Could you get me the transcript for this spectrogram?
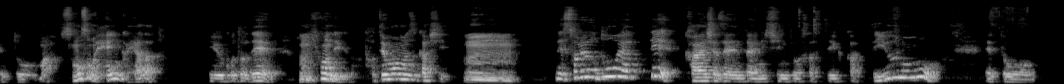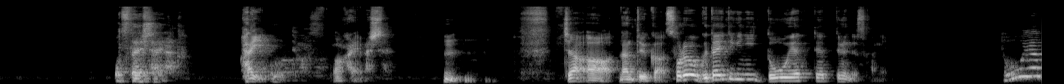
えっと、まあ、そもそも変化嫌だということで、うん巻き込んでいくのがとても難しい。うん。で、それをどうやって会社全体に浸透させていくかっていうのを、えっと、お伝えしたいなはいと。思ってます。わかりました。うん。じゃあ、なんというか、それを具体的にどうやってやってるんですかね？どうやっ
